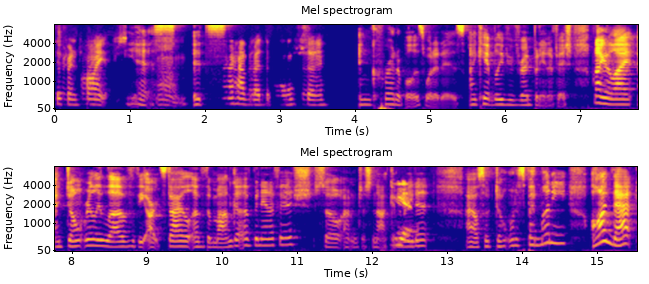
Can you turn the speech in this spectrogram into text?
different types. Yes. Um, It's I have read them all, so incredible, is what it is. I can't believe you've read Banana Fish. I'm not gonna lie, I don't really love the art style of the manga of Banana Fish, so I'm just not gonna Yeah. read it. I also don't want to spend money on that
